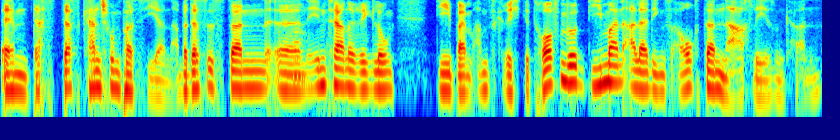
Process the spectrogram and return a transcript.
Ähm, das, das kann schon passieren. Aber das ist dann äh, eine interne Regelung, die beim Amtsgericht getroffen wird, die man allerdings auch dann nachlesen kann.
